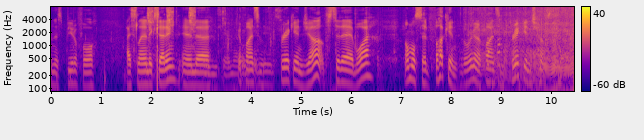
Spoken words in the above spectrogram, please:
in this beautiful Icelandic setting and uh, go find some freaking jumps today, boy. Almost said fucking, but we're gonna find some freaking jumps.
